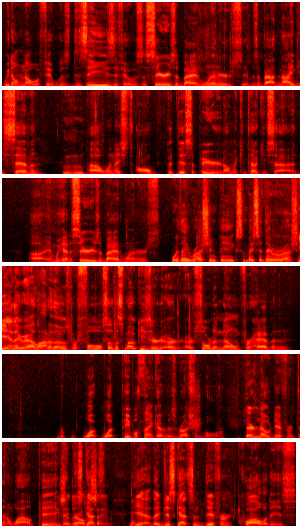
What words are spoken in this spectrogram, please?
We don't know if it was disease, if it was a series of bad winters. It was about 97 uh, when they all but disappeared on the Kentucky side. Uh, and we had a series of bad winters. Were they Russian pigs? Somebody said they were Russian. Yeah, they were. A lot of those were full. So the Smokies are, are, are sort of known for having what what people think of as Russian boar. They're no different than a wild pig. you said They've they're just all the got same. Yeah. Yeah. they've just got some different qualities.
